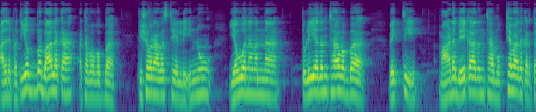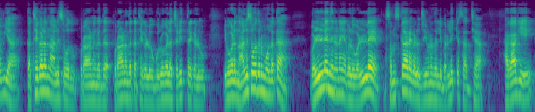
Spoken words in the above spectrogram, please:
ಆದರೆ ಪ್ರತಿಯೊಬ್ಬ ಬಾಲಕ ಅಥವಾ ಒಬ್ಬ ಕಿಶೋರಾವಸ್ಥೆಯಲ್ಲಿ ಇನ್ನೂ ಯೌವನವನ್ನ ತುಳಿಯದಂಥ ಒಬ್ಬ ವ್ಯಕ್ತಿ ಮಾಡಬೇಕಾದಂತಹ ಮುಖ್ಯವಾದ ಕರ್ತವ್ಯ ಕಥೆಗಳನ್ನು ಆಲಿಸೋದು. ಪುರಾಣದ ಪುರಾಣದ ಕಥೆಗಳು, ಗುರುಗಳ ಚರಿತ್ರೆಗಳು, ಇವುಗಳನ್ನು ಆಲಿಸೋದರ ಮೂಲಕ ಒಳ್ಳೆ ನಿರ್ಣಯಗಳು, ಒಳ್ಳೆ ಸಂಸ್ಕಾರಗಳು ಜೀವನದಲ್ಲಿ ಬರಲಿಕ್ಕೆ ಸಾಧ್ಯ. ಹಾಗಾಗಿ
